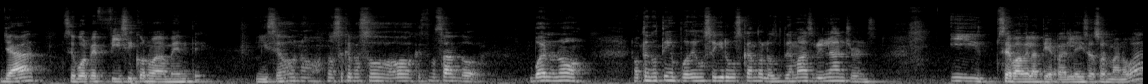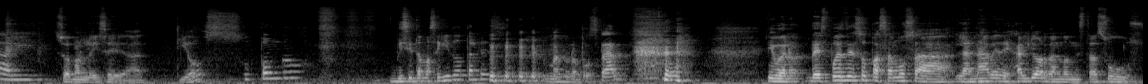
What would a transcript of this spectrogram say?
Ya se vuelve físico nuevamente y dice, oh no, no sé qué pasó, oh, ¿qué está pasando? Bueno, no, no tengo tiempo, debo seguir buscando a los demás Green Lanterns. Y se va de la Tierra, le dice a su hermano, bye. Su hermano le dice, adiós, supongo. Visita más seguido, tal vez. Manda una postal. Y bueno, después de eso pasamos a la nave de Hal Jordan, donde están sus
